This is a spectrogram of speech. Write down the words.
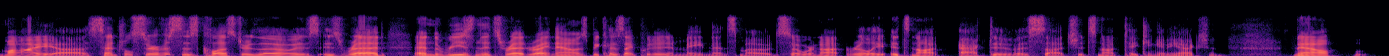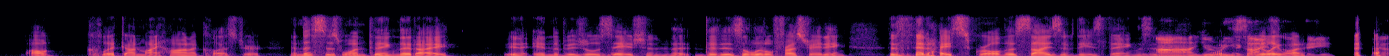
my uh, central services cluster though is is red, and the reason it's red right now is because I put it in maintenance mode. So we're not really, it's not active as such. It's not taking any action. Now, I'll click on my HANA cluster, and this is one thing that I, in in the visualization that that is a little frustrating, is that I scroll the size of these things. ah, you resize. Really want, okay yeah.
